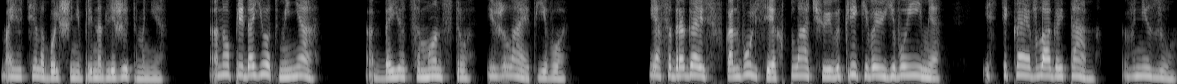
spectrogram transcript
Мое тело больше не принадлежит мне. Оно предает меня, отдается монстру и желает его. Я содрогаюсь в конвульсиях, плачу и выкрикиваю его имя, истекая влагой там, внизу.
